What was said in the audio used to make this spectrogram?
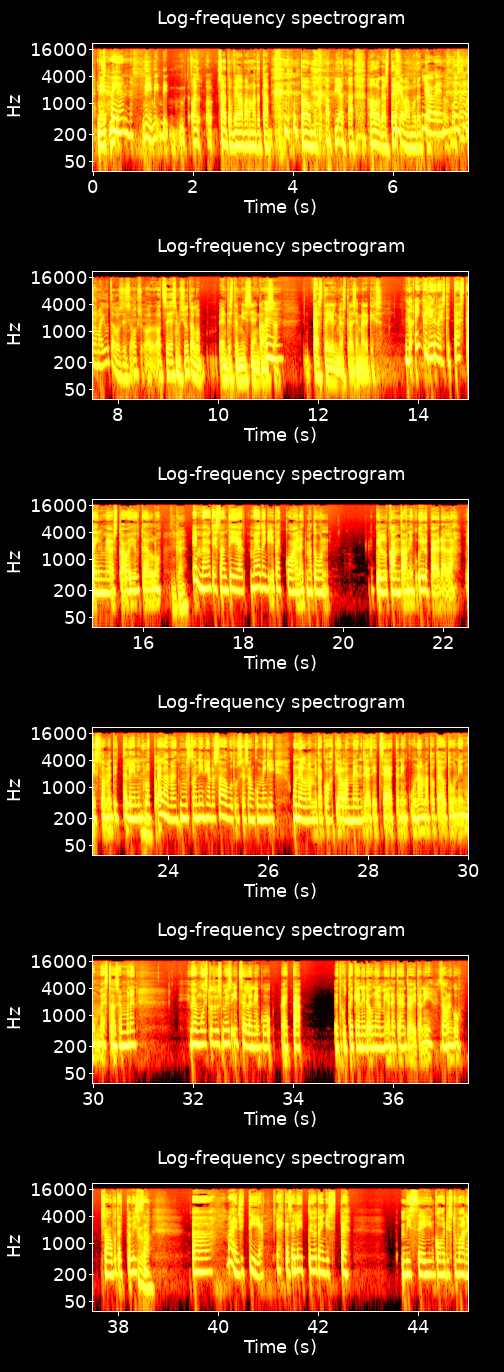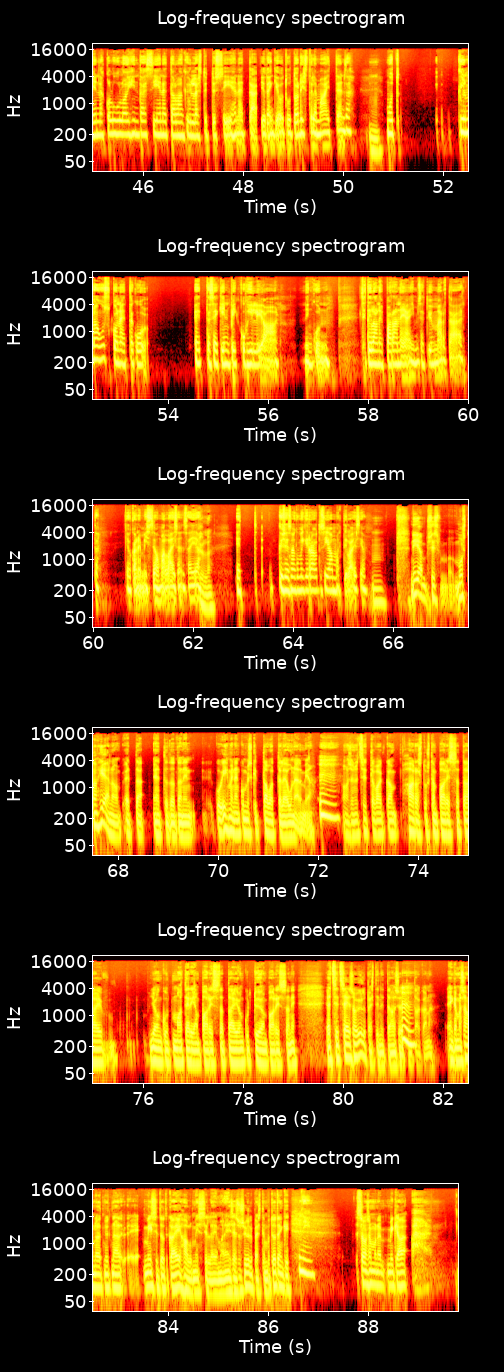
Niin, Se on miten- jännä. Niin, mi, mi, o, o, sä et ole vielä varmaan tätä tuon mukaan vielä halukas tekemään, mutta, että, Joo, en. mutta sä oot varmaan jutellut siis, onks, o- oot sä esimerkiksi jutellut entisten missien kanssa mm. tästä ilmiöstä esimerkiksi? No en kyllä hirveästi tästä ilmiöstä ole jutellut. Okay. En mä oikeastaan tiedä. Mä jotenkin itse koen, että mä tuun kyllä kantaa niin kuin ylpeydellä Miss Suomen titteliin niin kuin loppuelämään. Että mun mielestä se on niin hieno saavutus ja se on kumminkin unelma, mitä kohti ollaan menty. Ja sitten se, että niin kuin unelma toteutuu, niin mun mielestä on semmoinen hyvä muistutus myös itselle, niin kuin, että, että kun tekee niiden unelmien eteen töitä, niin se on niin kuin saavutettavissa. Kyllä. Öö, mä en sitten tiedä. Ehkä se liittyy jotenkin sitten misseihin kohdistuvan ennakkoluuloihin tai siihen, että ollaan kyllästytty siihen, että jotenkin joutuu todistelemaan itteensä. Mm. Mutta kyllä mä uskon, että, kun, että sekin pikkuhiljaa niin kun se tilanne paranee ja ihmiset ymmärtää, että jokainen missä omanlaisensa. Ja Kyllä. että kyseessä on kuitenkin rautaisia ammattilaisia. Mm. Niin ja siis musta on hienoa, että, että tota niin, kun ihminen kumminkin tavoittelee unelmia. Mm. On se nyt sitten vaikka harrastusten parissa tai jonkun materian parissa tai jonkun työn parissa, niin että sitten seisoo ylpeästi niiden asioiden mm. takana. Enkä mä sano, että nyt nämä missit, jotka ei halua missileimaa, niin ei seiso ylpeästi, mutta jotenkin Niin. se on semmoinen, mikä,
